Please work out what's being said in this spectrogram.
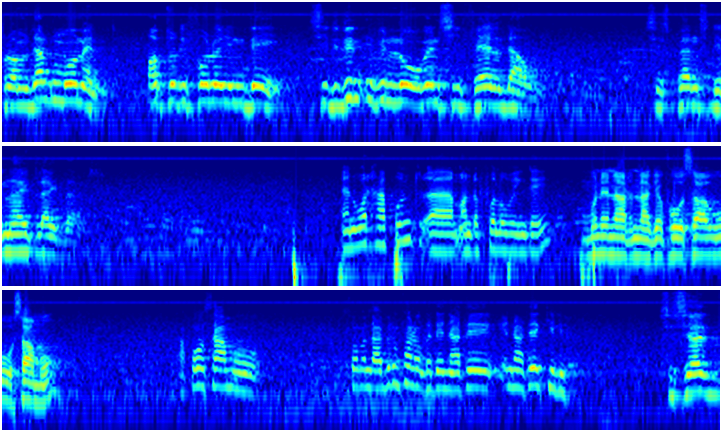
from that moment up to the following day, she didn't even know when she fell down. She spent the night like that. And what happened um, on the following day? mune nata na ke fo sa o samo ako samo so na birum fano kete na te na te kili She said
